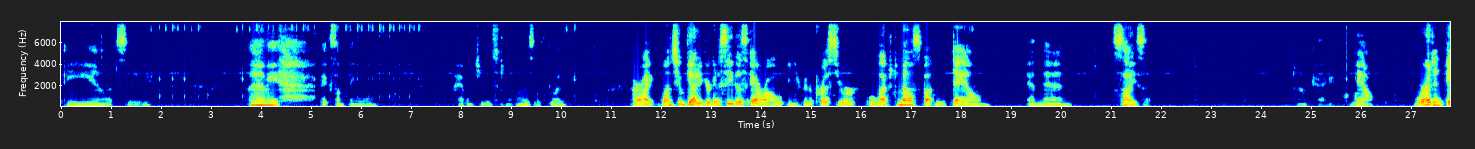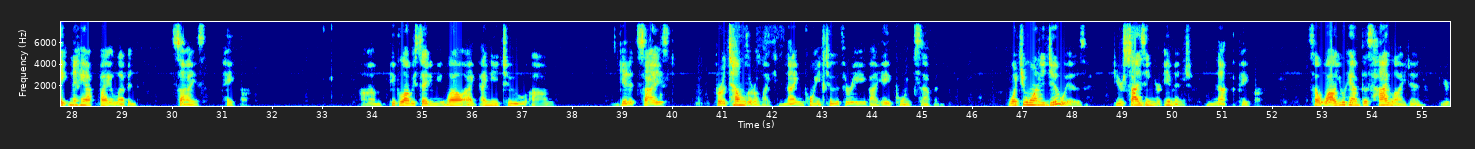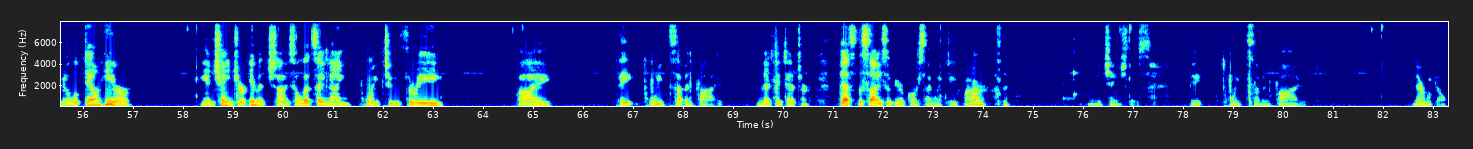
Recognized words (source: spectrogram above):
And let's see. Let me pick something I haven't used in. This looks good. All right, once you get it, you're going to see this arrow and you're going to press your left mouse button down and then size it. Okay, now we're at an 8.5 by 11 size paper. Um, people always say to me, well, I, I need to um, get it sized for a tumbler like 9.23 by 8.7. What you want to do is you're sizing your image not the paper. So while you have this highlighted, you're going to look down here and change your image size. So let's say 9.23 by 8.75 and then hit enter. That's the size of your, of course I went too far. Let me change this. 8.75 there we go.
